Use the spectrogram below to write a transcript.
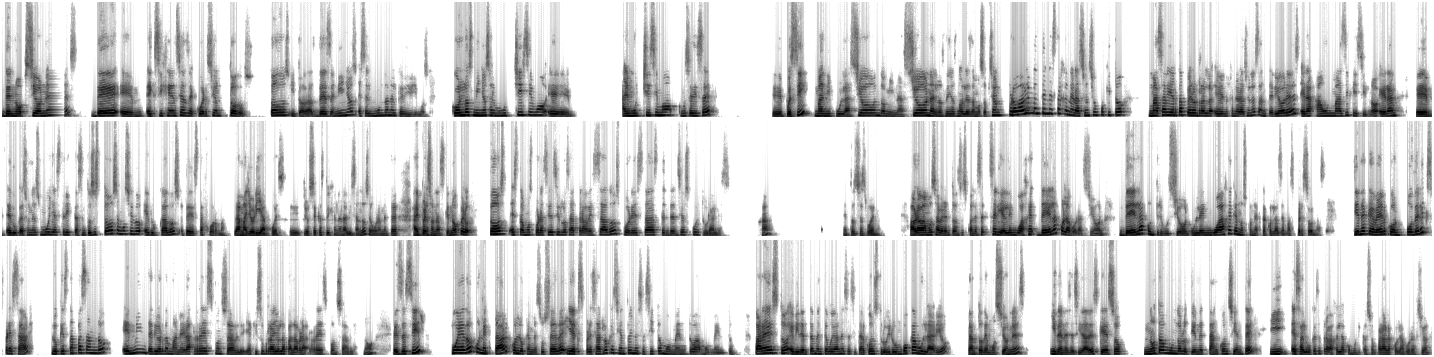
de no opciones, de em, exigencias de coerción, todos, todos y todas. Desde niños es el mundo en el que vivimos. Con los niños hay muchísimo, eh, hay muchísimo, ¿cómo se dice? Eh, pues sí, manipulación, dominación, a los niños no les damos opción. Probablemente en esta generación sea un poquito más abierta, pero en, generaciones anteriores era aún más difícil, ¿no? Eran eh, educaciones muy estrictas. Entonces, todos hemos sido educados de esta forma, la mayoría, pues. Eh, yo sé que estoy generalizando, seguramente hay personas que no, pero todos estamos, por así decirlo, atravesados por estas tendencias culturales. Entonces, bueno, ahora vamos a ver entonces cuál sería el lenguaje de la colaboración de la contribución, un lenguaje que nos conecta con las demás personas. Tiene que ver con poder expresar lo que está pasando en mi interior de manera responsable. Y aquí subrayo la palabra responsable, ¿no? Es decir, puedo conectar con lo que me sucede y expresar lo que siento y necesito momento a momento. Para esto, evidentemente, voy a necesitar construir un vocabulario, tanto de emociones y de necesidades, que eso no todo el mundo lo tiene tan consciente y es algo que se trabaja en la comunicación para la colaboración.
